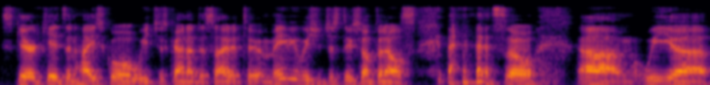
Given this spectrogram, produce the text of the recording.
scared kids in high school, we just kind of decided to maybe we should just do something else. so um, we uh,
